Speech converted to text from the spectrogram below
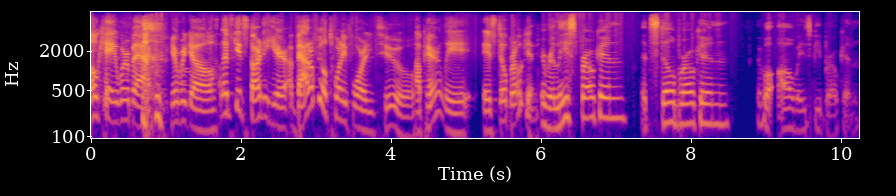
Okay, we're back. Here we go. Let's get started here. Battlefield 2042 apparently is still broken. It released broken. It's still broken. It will always be broken.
